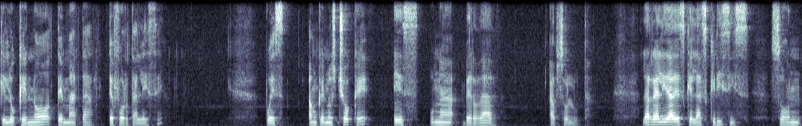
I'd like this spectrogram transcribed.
que lo que no te mata te fortalece? Pues aunque nos choque, es una verdad absoluta. La realidad es que las crisis son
